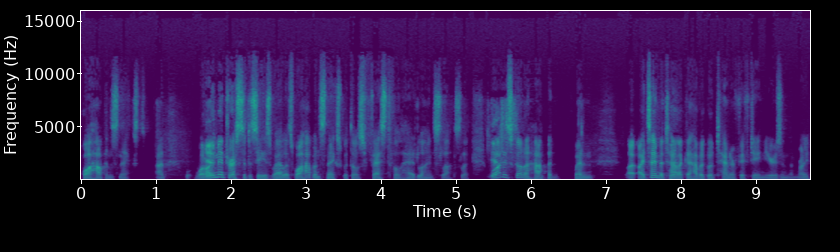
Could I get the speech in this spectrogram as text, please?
what happens next. And what Yeah. I'm interested to see as well is what happens next with those festival headline slots. Like, what is going to happen when I'd say Metallica have a good 10 or 15 years in them, right?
